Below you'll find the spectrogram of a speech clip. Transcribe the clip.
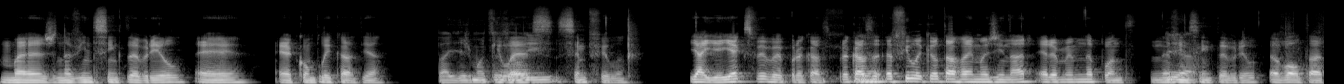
Mas na 25 de Abril é, é complicado, yeah. Pá, e as motos Aquilo é ali. se- sempre fila. Yeah, e aí é que se vê bem, por acaso. Por acaso, Yeah. a fila que eu estava a imaginar era mesmo na ponte, na Yeah. 25 de Abril, a voltar.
